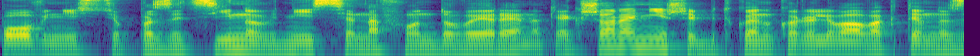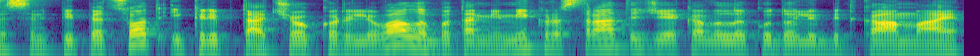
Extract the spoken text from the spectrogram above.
Повністю позиційно внісся на фондовий ринок. Якщо раніше біткоін корелював активно з S&P 500 і крипта, чого корелювало, бо там і MicroStrategy, яка велику долю бітка має,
